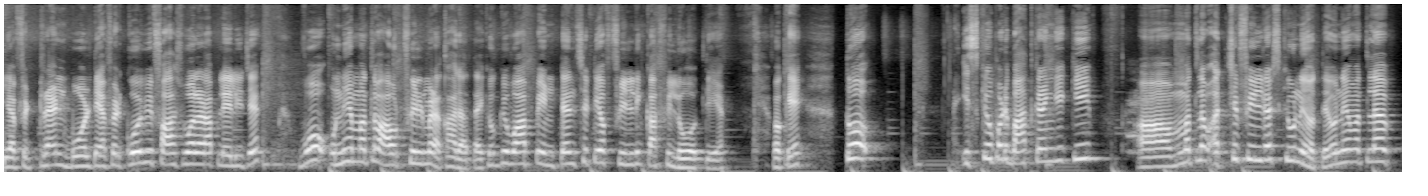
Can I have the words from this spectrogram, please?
या फिर ट्रेंड बोल्ट या फिर कोई भी फास्ट बॉलर आप ले लीजिए वो उन्हें मतलब आउटफील्ड में रखा जाता है क्योंकि वहाँ पे इंटेंसिटी ऑफ़ फील्डिंग काफ़ी लो होती है ओके तो इसके ऊपर बात करेंगे कि आ, मतलब अच्छे फील्डर्स क्यों नहीं होते? उन्हें मतलब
